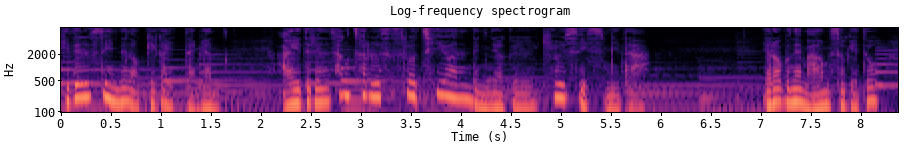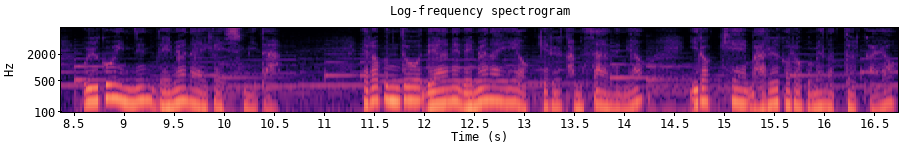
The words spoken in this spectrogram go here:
기댈 수 있는 어깨가 있다면 아이들은 상처를 스스로 치유하는 능력을 키울 수 있습니다. 여러분의 마음속에도 울고 있는 내면 아이가 있습니다. 여러분도 내 안의 내면 아이의 어깨를 감싸 안으며 이렇게 말을 걸어보면 어떨까요?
